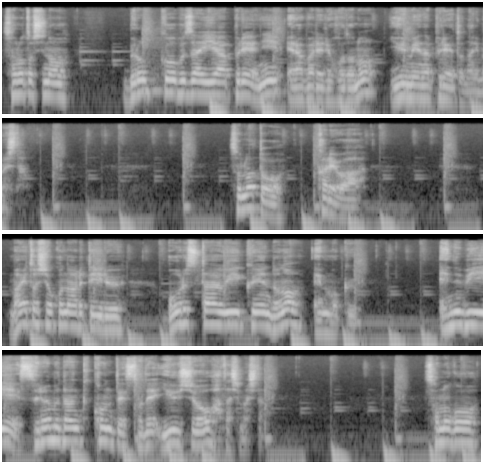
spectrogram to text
その年のブロック・オブ・ザ・イヤープレーに選ばれるほどの有名なプレーとなりました。その後彼は毎年行われているオールスターウィークエンドの演目 NBA スラムダンクコンテストで優勝を果たしました。その後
